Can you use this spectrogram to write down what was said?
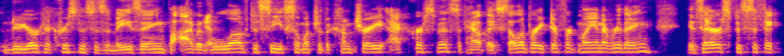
New York at Christmas is amazing, but I would Yep. love to see so much of the country at Christmas and how they celebrate differently and everything. Is there a specific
